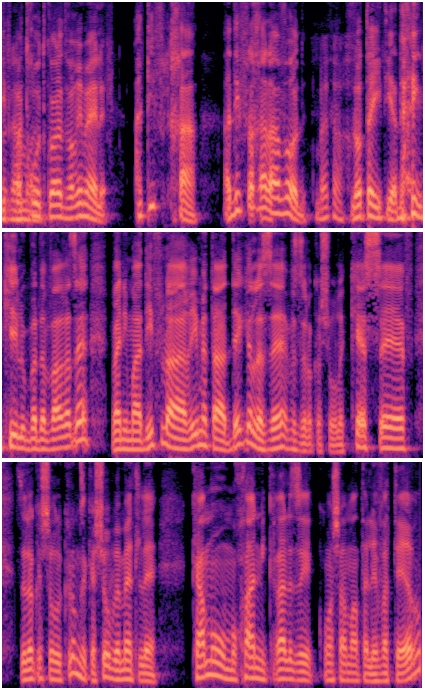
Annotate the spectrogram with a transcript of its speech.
התפתחות כל הדברים האלה עדיף לך עדיף לך לעבוד בטח. לא טעיתי עדיין כאילו בדבר הזה ואני מעדיף להרים את הדגל הזה וזה לא קשור לכסף זה לא קשור לכלום זה קשור באמת לכמה הוא מוכן נקרא לזה כמו שאמרת לוותר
